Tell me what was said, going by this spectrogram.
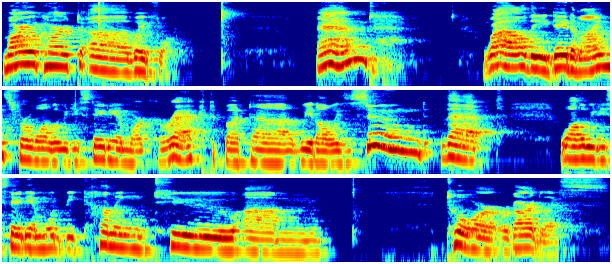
Mario Kart uh, Wave Four, and while the data mines for Waluigi Stadium were correct, but uh, we had always assumed that Waluigi Stadium would be coming to um, Tour regardless.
